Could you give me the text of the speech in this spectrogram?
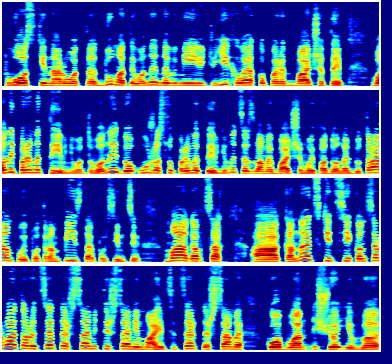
плоский народ. Думати вони не вміють, їх легко передбачити. Вони примітивні. От вони до ужасу примітивні. Ми це з вами бачимо і по Дональду Трампу, і по трампістах, по всім цих магавцях. А канадські ці консерватори це теж самі ті ж самі магівці. Це ж те ж саме кобла, що і в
